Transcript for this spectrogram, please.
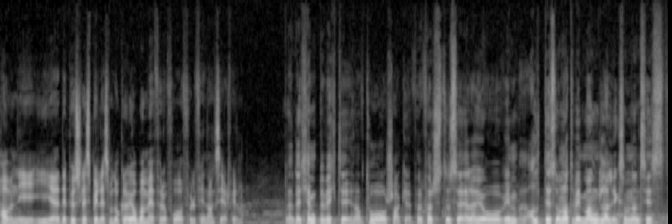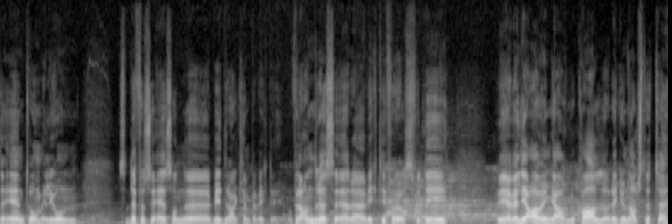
havn i, i det puslespillet som dere har jobba med for å få fullfinansiert filmen? Det er kjempeviktig av to årsaker. For det første så er det jo vi, alltid sånn at vi mangler liksom den siste 1-2 millionen. Så Derfor så er sånne bidrag kjempeviktig. Og For det andre så er det viktig for oss fordi vi er veldig avhengig av lokal og regional støtte.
